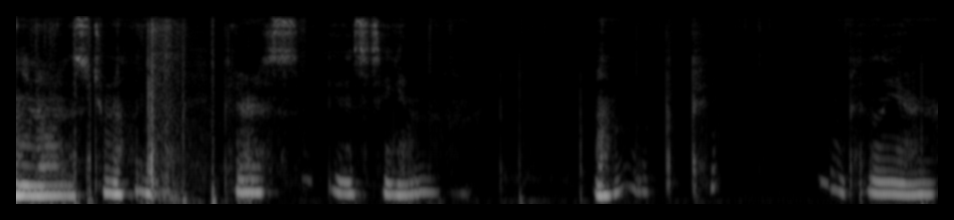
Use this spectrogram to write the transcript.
You know, it's 2 nothing. Paris is taking Montpellier.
